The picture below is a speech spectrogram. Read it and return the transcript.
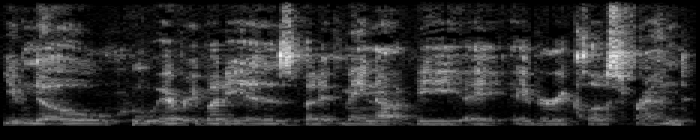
you know who everybody is, but it may not be a, a very close friend.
